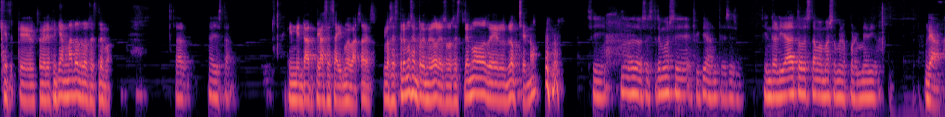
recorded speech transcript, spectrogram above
que se benefician más los, los extremos. Claro, ahí está inventar clases ahí nuevas, ¿sabes? Los extremos emprendedores, los extremos del blockchain, ¿no? sí, no, los extremos, eh, efectivamente, es eso. En realidad todos estamos más o menos por en medio. Ya.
